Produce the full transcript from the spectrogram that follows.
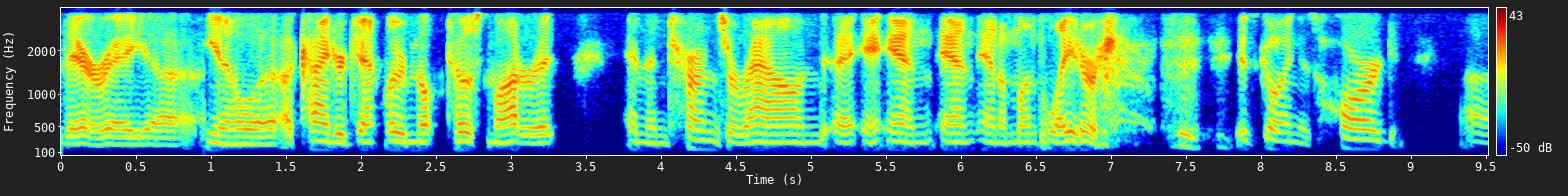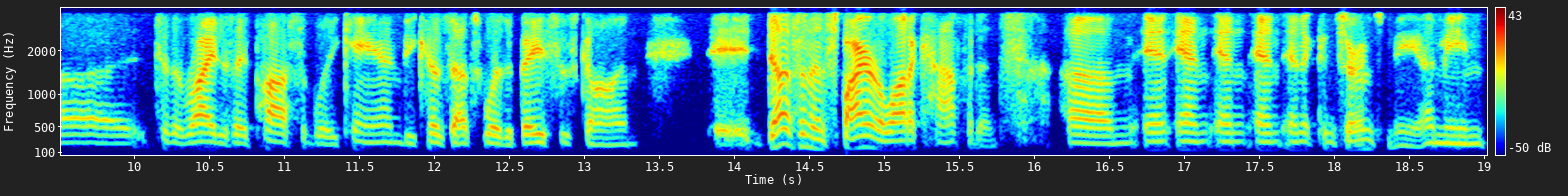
they're a uh, you know a, a kinder, gentler milk toast moderate and then turns around and and and a month later is going as hard uh, to the right as they possibly can because that's where the base has gone. It doesn't inspire a lot of confidence, um, and, and and and and it concerns me. I mean,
